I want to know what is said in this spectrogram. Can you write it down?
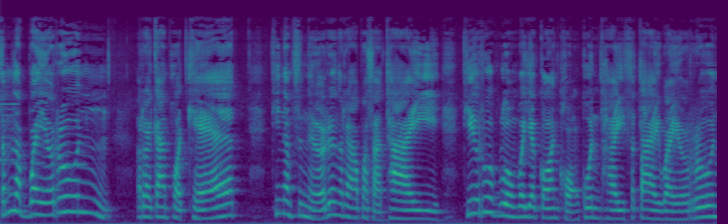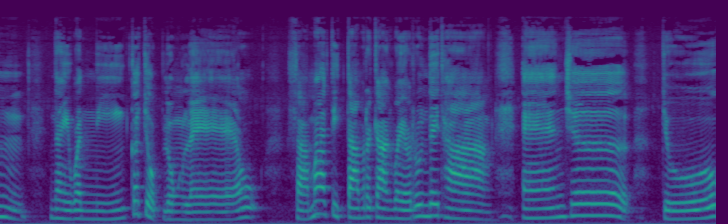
สำหรับวัยรุ่น รายการพอดแคสต์ที่นำเสนอเรื่องราวภาษาไทย ที่รวบรวมไวยากรณ์ของคนไทยสไตล์วัยรุ่น ในวันนี้ก็จบลงแล้ว สามารถติดตามรายการวัยรุ่นได้ทาง a n c h o r จุก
